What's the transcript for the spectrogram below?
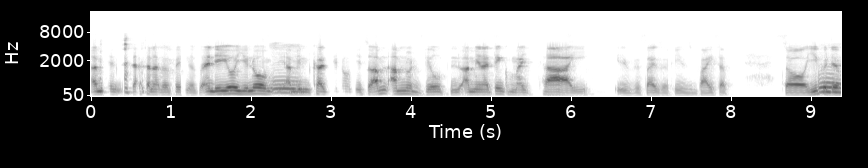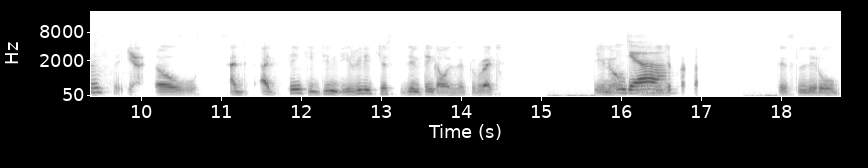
I mean, that's another thing. And you, you know, me, I Mm. mean, cause you know me, so I'm, I'm not built. I mean, I think my thigh is the size of his bicep. So you could have, Mm. yeah. So I, I think he didn't. He really just didn't think I was a threat. You know, like, he Yeah. just thought this little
